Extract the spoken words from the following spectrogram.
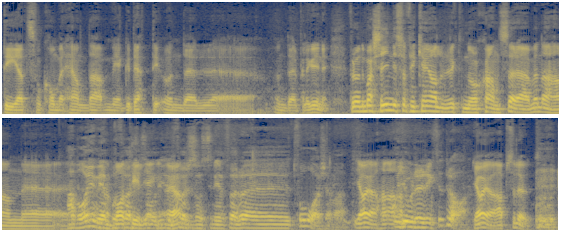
det som kommer hända med Guidetti under, eh, under Pellegrini. För under Mancini så fick han ju aldrig riktigt några chanser även när han eh, Han var ju med på var försäsongsturnén förra eh, två år sedan va? Ja, ja, han, Och gjorde det riktigt bra. Ja, ja absolut.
